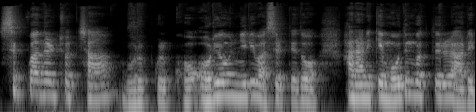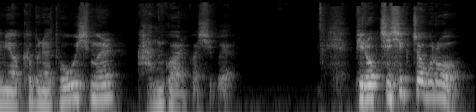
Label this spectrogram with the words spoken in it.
습관을 쫓아 무릎 꿇고 어려운 일이 왔을 때도 하나님께 모든 것들을 아뢰며 그분의 도우심을 간구할 것이고요. 비록 지식적으로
